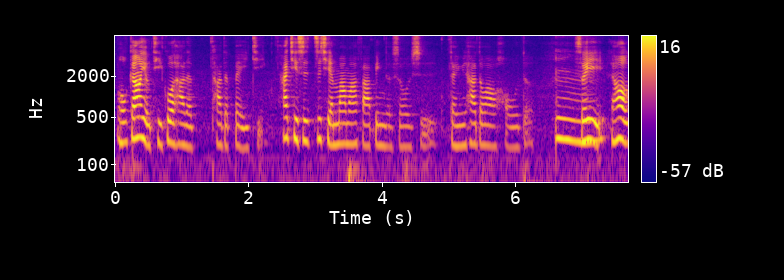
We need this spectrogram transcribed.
我刚刚有提过他的他的背景，他其实之前妈妈发病的时候是等于他都要 hold 的。嗯，所以然后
